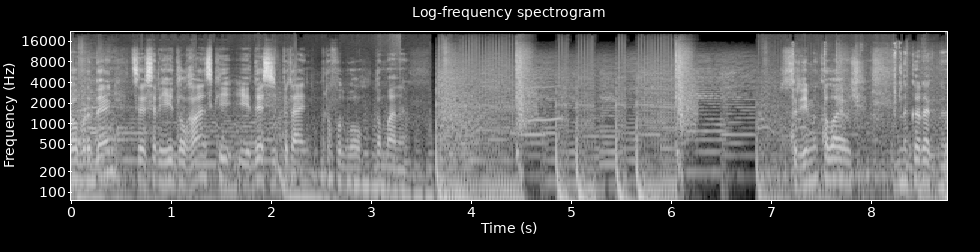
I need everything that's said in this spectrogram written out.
Добрий день, це Сергій Долганський і 10 питань про футбол до мене. Сергій Миколайович. Некоректно,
